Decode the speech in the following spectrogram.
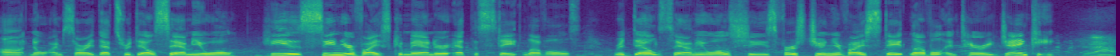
Uh, no, I'm sorry, that's Riddell Samuel. He is senior vice commander at the state level. Riddell Samuel, she's first junior vice state level, and Terry Janke Yeah.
